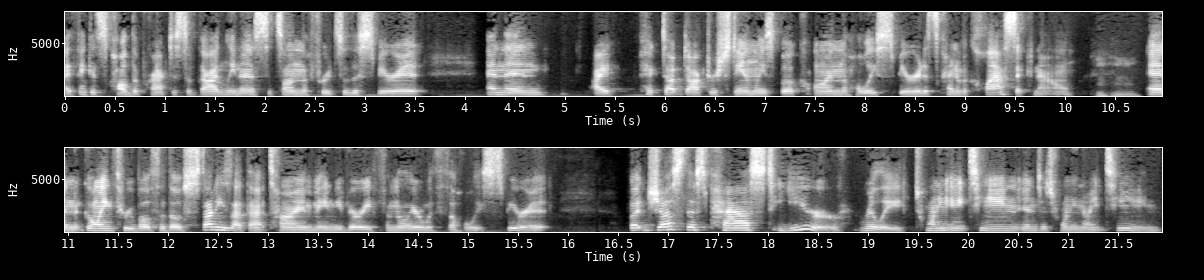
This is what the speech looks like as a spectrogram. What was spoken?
I think it's called The Practice of Godliness. It's on the fruits of the Spirit. And then I picked up Dr. Stanley's book on the Holy Spirit. It's kind of a classic now. Mm-hmm. And going through both of those studies at that time made me very familiar with the Holy Spirit. But just this past year, really, 2018 into 2019,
